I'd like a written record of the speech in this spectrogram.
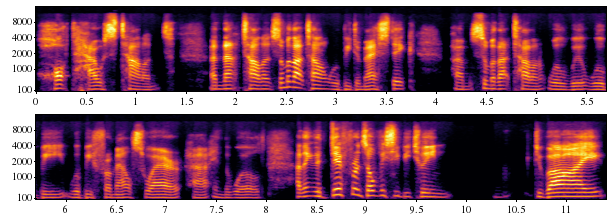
hot house talent, and that talent, some of that talent will be domestic, um, some of that talent will will, will be will be from elsewhere uh, in the world. I think the difference, obviously, between Dubai,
